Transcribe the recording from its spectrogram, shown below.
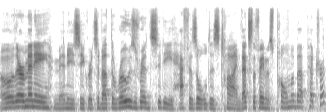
Oh, there are many, many secrets about the rose red city, half as old as time. That's the famous poem about Petra,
